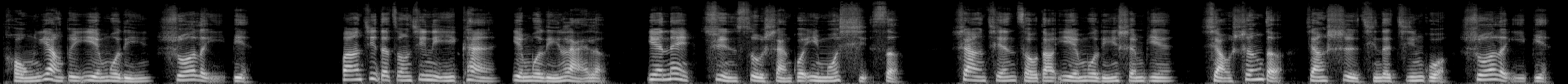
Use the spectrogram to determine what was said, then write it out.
同样对叶慕林说了一遍。黄记的总经理一看叶慕林来了。眼内迅速闪过一抹喜色，上前走到叶慕林身边，小声的将事情的经过说了一遍。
